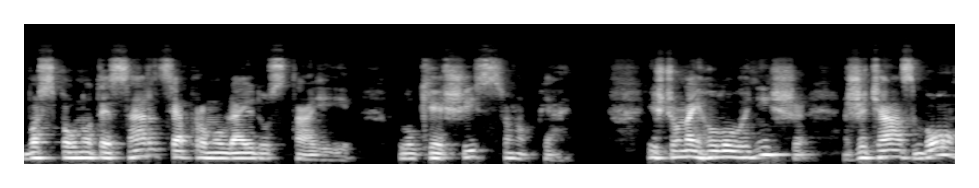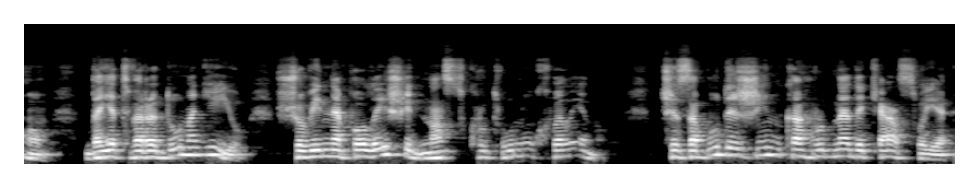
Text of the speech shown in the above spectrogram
бо з повноти серця промовляють уста її. Луки 6,45. І що найголовніше, життя з Богом дає тверду надію, що Він не полишить нас крутруну хвилину. Чи забуде жінка грудне дитя своє,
